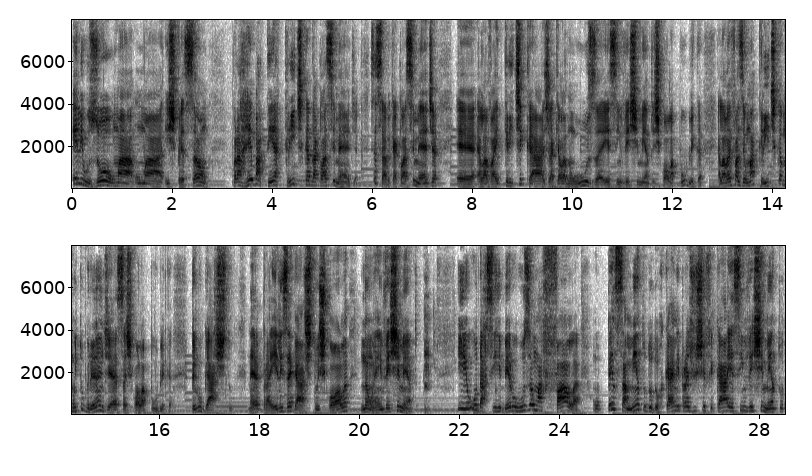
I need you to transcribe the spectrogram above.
ele usou uma, uma expressão para rebater a crítica da classe média. Você sabe que a classe média é, ela vai criticar, já que ela não usa esse investimento escola pública, ela vai fazer uma crítica muito grande a essa escola pública pelo gasto, né? Para eles é gasto, escola não é investimento. E o Darcy Ribeiro usa uma fala, o um pensamento do Durkheim para justificar esse investimento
